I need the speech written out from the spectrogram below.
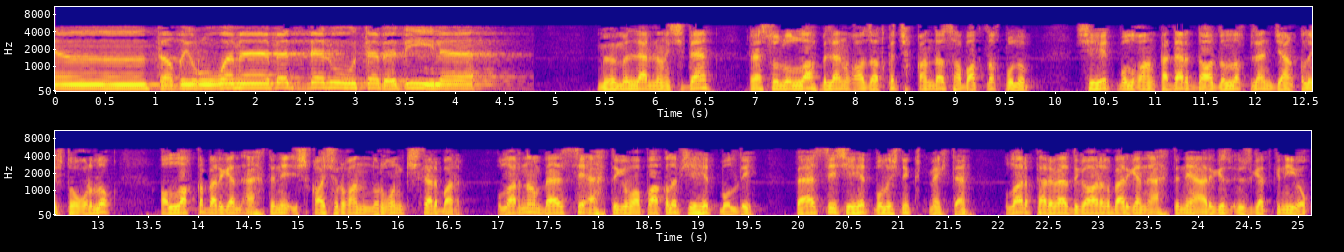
ينتظر وما بدلوا تبديلا mo'minlarning ichida rasululloh bilan g'azotga chiqqanda sabotliq bo'lib shehid bo'lgan qadar dodillik bilan jang qilish to'g'riliq allohga bergan ahdini ishga oshirgan nurg'un kishilar bor ularning ba'zisi ahdiga vafo qilib shehid bo'ldi ba'zisi shehid bo'lishni kutmoqda ular parvardigoriga bergan ahdini hargiz o'zgartgani yo'q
